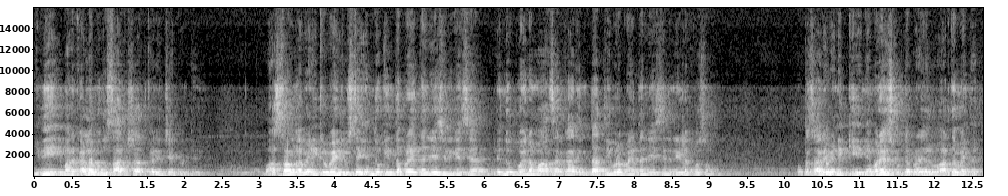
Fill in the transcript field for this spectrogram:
ఇది మన కళ్ళ ముందు సాక్షాత్కరించేటువంటిది. వాస్తవంగా వెనక్కి పోయి చూస్తే ఎందుకు ఇంత ప్రయత్నం చేసింది కేసీఆర్? ఎందుకు పోయిన మా సర్కార్ ఇంత తీవ్ర ప్రయత్నం చేసింది నీళ్ళ కోసం? ఒకసారి వెనక్కి నెమరేసుకుంటే ప్రజలు అర్థమవుతుంది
